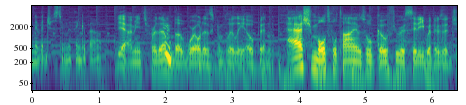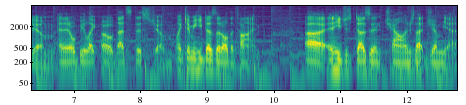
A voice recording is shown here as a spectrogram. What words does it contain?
kind of interesting to think about. Yeah, I mean, for them, the world is completely open. Ash multiple times will go through a city where there's a gym, and it'll be like, oh, that's this gym. Like, I mean, he does that all the time. Uh, and he just doesn't challenge that gym yet.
